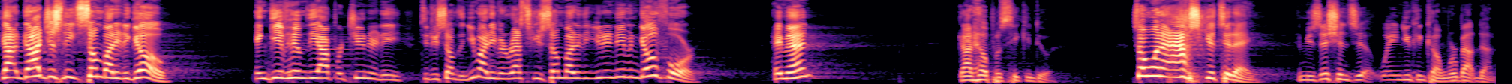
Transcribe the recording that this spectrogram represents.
God, God just needs somebody to go and give him the opportunity to do something. You might even rescue somebody that you didn't even go for. Amen? God help us, he can do it. So I want to ask you today, and musicians, uh, Wayne, you can come. We're about done.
